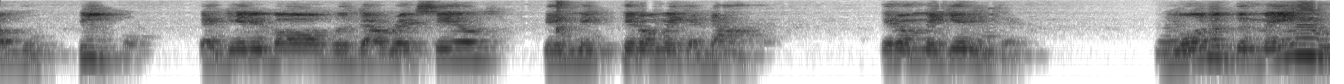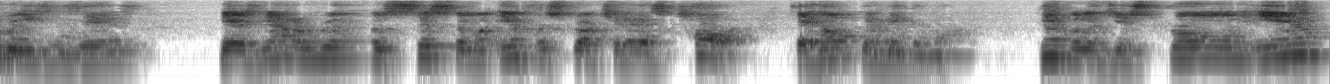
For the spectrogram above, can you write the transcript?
of the people that get involved with direct sales, they make they don't make a dime. They don't make anything. One of the main reasons is there's not a real system or infrastructure that's taught to help them make a dime. People are just thrown in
